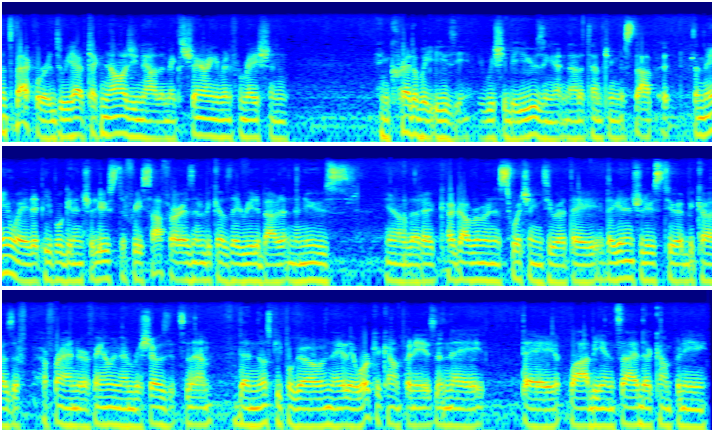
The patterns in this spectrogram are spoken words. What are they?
That's backwards. We have technology now that makes sharing of information incredibly easy. We should be using it, not attempting to stop it. The main way that people get introduced to free software isn't because they read about it in the news, you know, that a, a government is switching to it. They, they get introduced to it because a, a, friend or a family member shows it to them. Then those people go and they, they work at companies and they, they lobby inside their company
